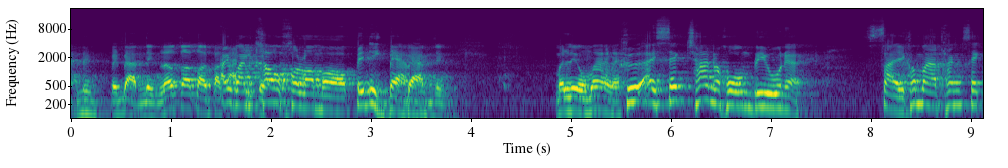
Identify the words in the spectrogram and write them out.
บหนึ่งเป็นแบบหนึ่งแล้วก็ตอนประกาศไอ้วันเข้าคอรมอเป็นอีกแบบแบบหนึ่งมันเร็วมากนะ คือไอ้เซกชันโฮมบิวเนี่ยใส่เข้ามาทั้งเซก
